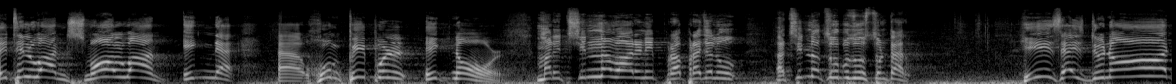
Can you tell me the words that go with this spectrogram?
లిటిల్ వన్ స్మాల్ వన్ ఇగ్న హోమ్ పీపుల్ ఇగ్నోర్ మరి చిన్న వారిని ప్రజలు చిన్న చూపు చూస్తుంటారు. He says do not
